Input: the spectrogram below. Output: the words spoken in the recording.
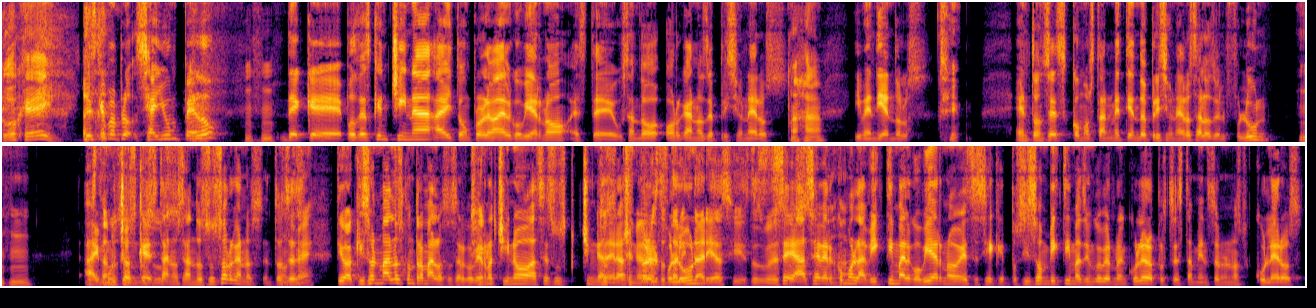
ok. Y es que, por ejemplo, si hay un pedo de que, pues ves que en China hay todo un problema del gobierno este, usando órganos de prisioneros Ajá. y vendiéndolos. Sí. Entonces, como están metiendo de prisioneros a los del Fulun. Hay Están muchos que sus- están usando sus órganos. Entonces, Ok. digo, aquí son malos contra malos. O sea, el gobierno chino hace sus chingaderas, Sus chingaderas pero el totalitarias y estos güeyes, se pues, hace ver ajá. como la víctima del gobierno. Es decir, que pues sí son víctimas de un gobierno en culero, pero ustedes también son unos culeros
